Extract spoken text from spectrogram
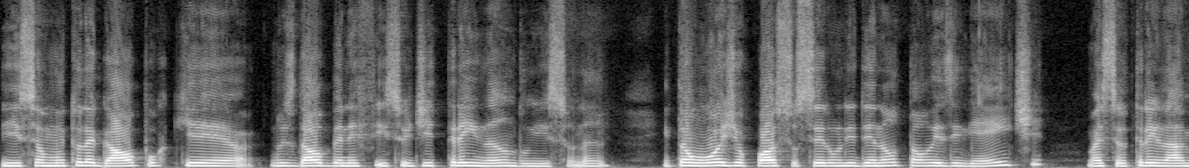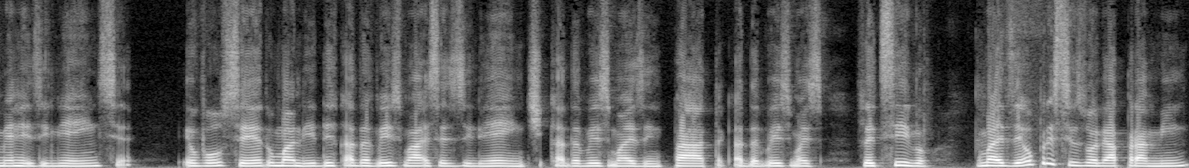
E isso é muito legal porque nos dá o benefício de ir treinando isso, né? Então, hoje eu posso ser um líder não tão resiliente, mas se eu treinar minha resiliência, eu vou ser uma líder cada vez mais resiliente, cada vez mais empata, cada vez mais flexível, mas eu preciso olhar para mim,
